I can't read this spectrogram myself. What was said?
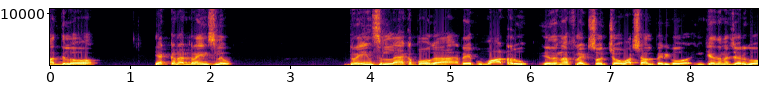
మధ్యలో ఎక్కడ డ్రైన్స్ లేవు. డ్రైన్స్ లేకపోగా రేపు వాటరు ఏదైనా ఫ్లడ్స్ వచ్చో వర్షాలు పెరిగో ఇంకేదైనా జరుగో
